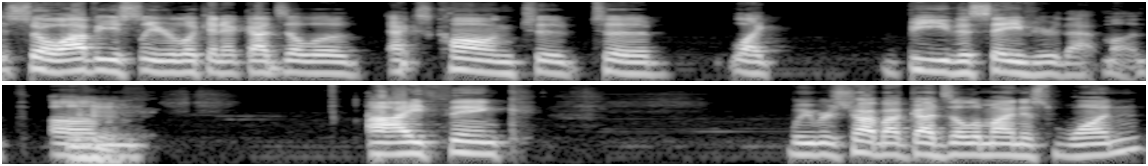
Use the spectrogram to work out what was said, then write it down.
so obviously you're looking at Godzilla X Kong to to like be the savior that month. Um, mm-hmm. I think we were just talking about Godzilla minus one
